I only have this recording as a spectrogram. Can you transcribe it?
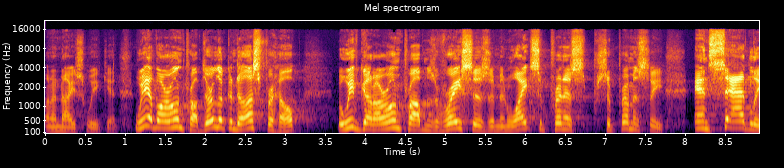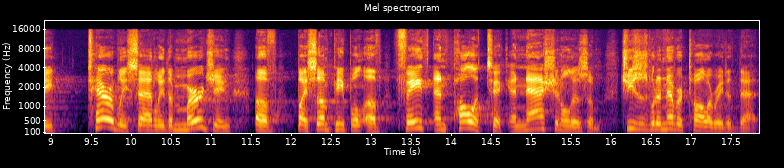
on a nice weekend. We have our own problems. They're looking to us for help. But we've got our own problems of racism and white supremacy, and sadly, terribly sadly, the merging of by some people of faith and politic and nationalism. Jesus would have never tolerated that.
